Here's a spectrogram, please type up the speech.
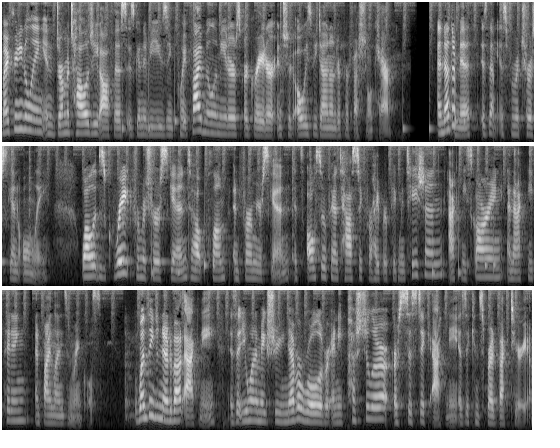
Microneedling in a dermatology office is going to be using 0.5 millimeters or greater and should always be done under professional care. Another myth is that is for mature skin only. While it is great for mature skin to help plump and firm your skin, it's also fantastic for hyperpigmentation, acne scarring, and acne pitting, and fine lines and wrinkles. One thing to note about acne is that you want to make sure you never roll over any pustular or cystic acne as it can spread bacteria.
